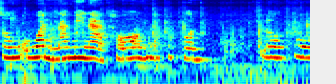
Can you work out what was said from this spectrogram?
ทรงอ้วนนะมีหน้าท้องนะทุกคนลงพุง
